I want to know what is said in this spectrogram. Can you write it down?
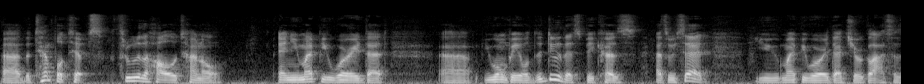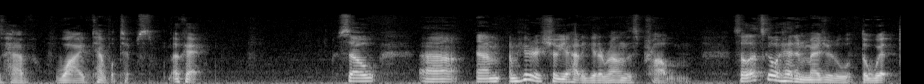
uh, the temple tips through the hollow tunnel. And you might be worried that uh, you won't be able to do this because, as we said, you might be worried that your glasses have wide temple tips. Okay, so uh, I'm, I'm here to show you how to get around this problem. So let's go ahead and measure the width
